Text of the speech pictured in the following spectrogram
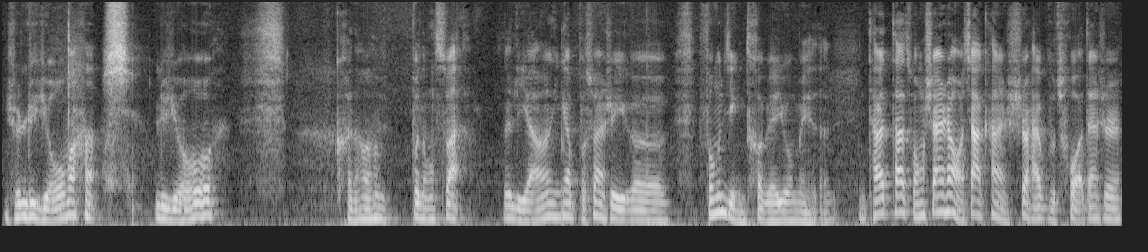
你说旅游吗？是，旅游可能不能算，所以里昂应该不算是一个风景特别优美的。它它从山上往下看是还不错，但是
